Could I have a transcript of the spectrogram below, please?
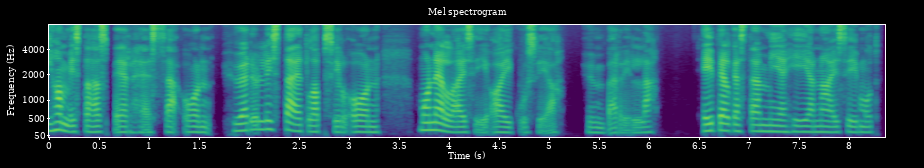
ihan mistä tahansa perheessä on hyödyllistä, että lapsilla on monenlaisia aikuisia ympärillä. Ei pelkästään miehiä ja naisia, mutta,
